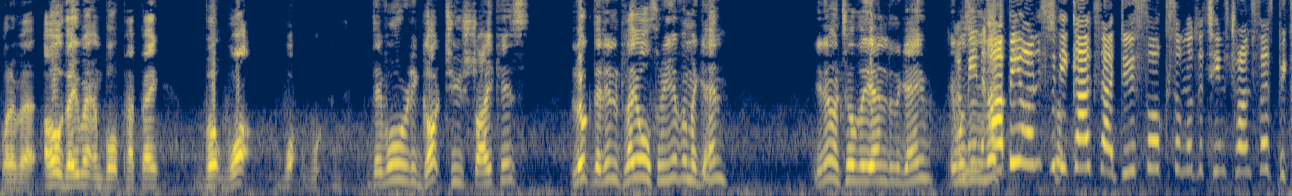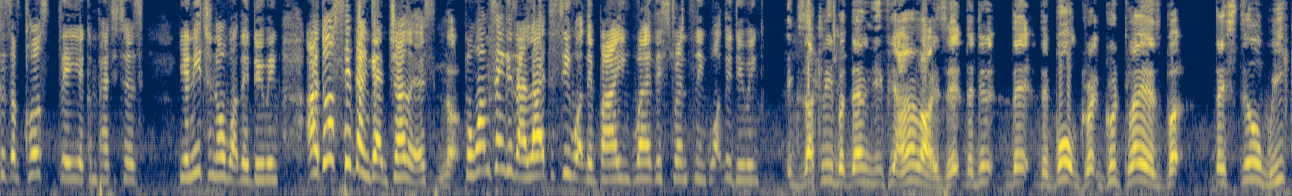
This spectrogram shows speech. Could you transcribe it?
whatever. Oh, they went and bought Pepe, but what? What? what they've already got two strikers. Look, they didn't play all three of them again. You know, until the end of the game. It I wasn't mean, enough. I'll be honest with you, Gags. I do focus on other teams' transfers because, of course, they're your competitors. You need to know what they're doing. I don't sit there and get jealous. No. But what I'm saying is, I like to see what they're buying, where they're strengthening, what they're doing. Exactly, but then if you analyze it, they did. They they bought great, good players, but they're still weak.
